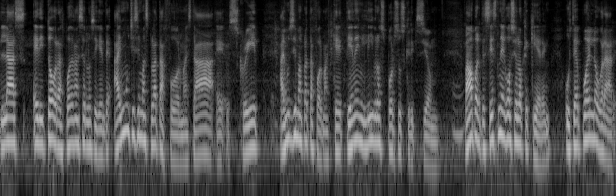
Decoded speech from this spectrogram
las editoras pueden hacer lo siguiente. Hay muchísimas plataformas, está eh, Script, hay muchísimas plataformas que tienen libros por suscripción. Vamos a ponerte, si es negocio lo que quieren, ustedes pueden lograr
